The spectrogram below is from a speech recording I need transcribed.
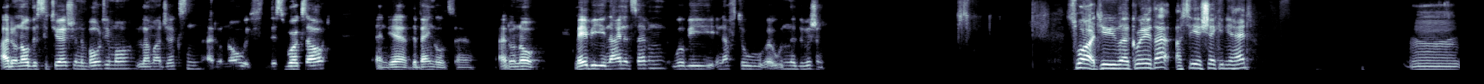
I don't know the situation in Baltimore. Lamar Jackson. I don't know if this works out, and yeah, the Bengals. Uh, I don't know maybe nine and seven will be enough to uh, win the division. Swart, do you agree with that? I see you shaking your head. Mm,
